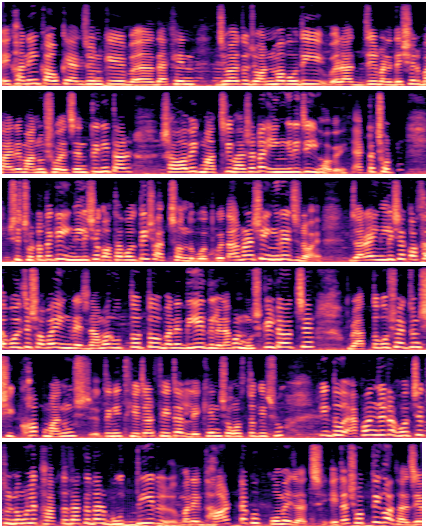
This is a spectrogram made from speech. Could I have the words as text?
এখানেই কাউকে একজনকে দেখেন যে হয়তো জন্মাবধি রাজ্যের মানে দেশের বাইরে মানুষ হয়েছেন, তিনি তার স্বাভাবিক মাতৃভাষাটা ইংরেজিই হবে। একটা ছোট সে ছোট থেকে ইংলিশে কথা বলতেই স্বাচ্ছন্দ্য বোধ করে। তার মানে সে ইংরেজ নয়। যারা ইংলিশে কথা বলছে সবাই ইংরেজ না। আমার উত্তর তো মানে দিয়ে দিলেন। এখন মুশকিলটা হচ্ছে ব্রাত্য বসু একজন শিক্ষক মানুষ। তিনি থিয়েটার ফিয়েটার লেখেন সমস্ত কিছু। কিন্তু এখন যেটা হচ্ছে তৃণমূলে থাকতে থাকতে তার বুদ্ধির মানে ধারটা খুব কমে যাচ্ছে। এটা সত্যি কথা যে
